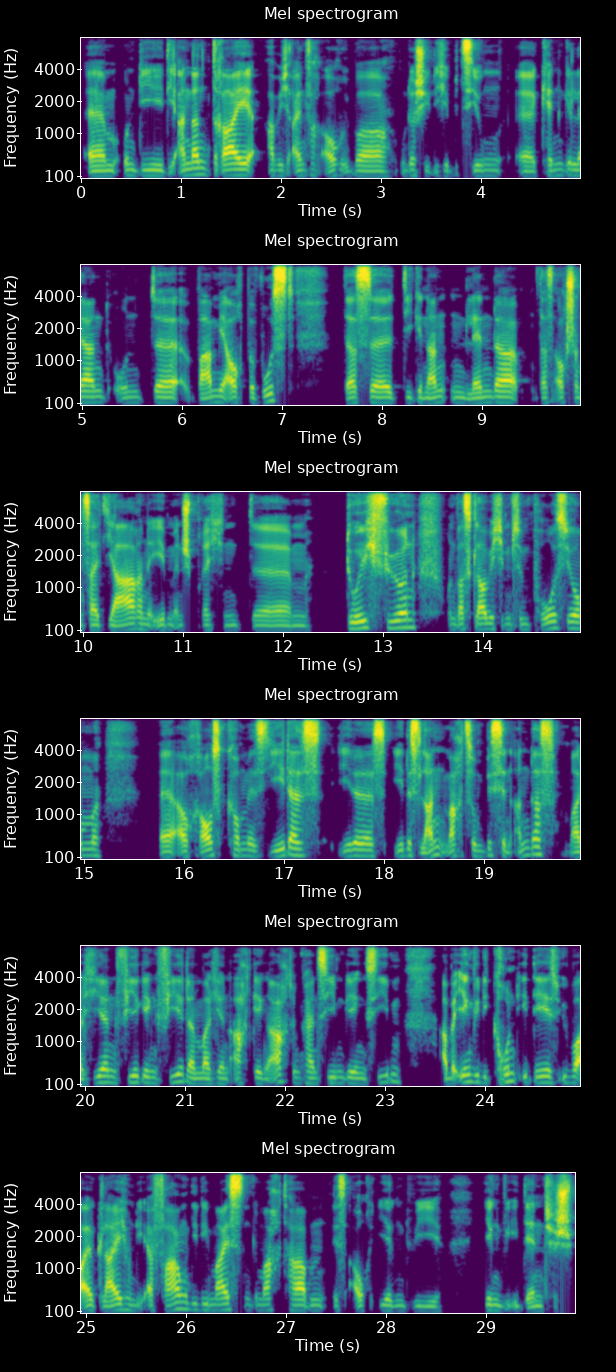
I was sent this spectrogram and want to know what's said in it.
Ähm, und die, die anderen drei habe ich einfach auch über unterschiedliche Beziehungen äh, kennengelernt und äh, war mir auch bewusst, dass äh, die genannten Länder das auch schon seit Jahren eben entsprechend ähm, durchführen. Und was, glaube ich, im Symposium äh, auch rausgekommen ist, jedes, jedes, jedes Land macht so ein bisschen anders. Mal hier ein 4 gegen 4, dann mal hier ein 8 gegen 8 und kein 7 gegen 7. Aber irgendwie die Grundidee ist überall gleich und die Erfahrung, die die meisten gemacht haben, ist auch irgendwie, irgendwie identisch.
